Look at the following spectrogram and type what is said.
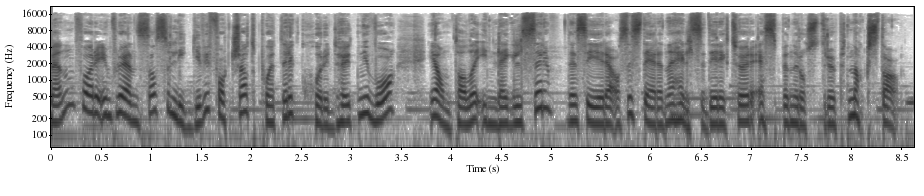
Men for influensa så ligger vi fortsatt på et rekordhøyt nivå i antallet innleggelser. Det sier assisterende helsedirektør Espen Rostrup Nakstad.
